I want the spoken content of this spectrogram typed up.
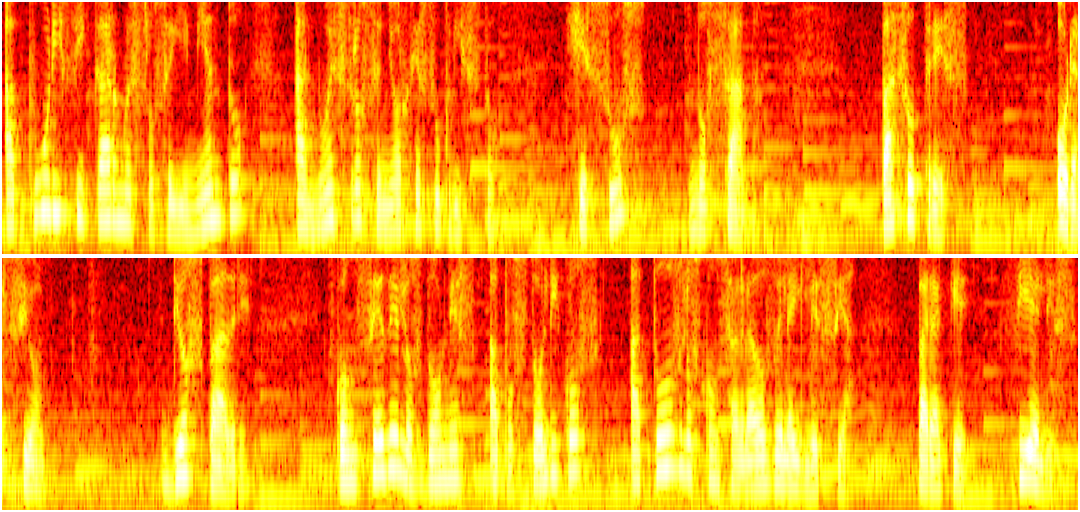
a purificar nuestro seguimiento a nuestro Señor Jesucristo. Jesús nos ama. Paso 3. Oración. Dios Padre, concede los dones apostólicos a todos los consagrados de la Iglesia, para que, fieles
